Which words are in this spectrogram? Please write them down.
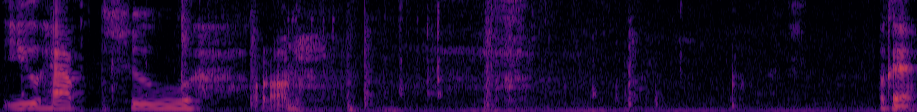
you have to hold on. Okay.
